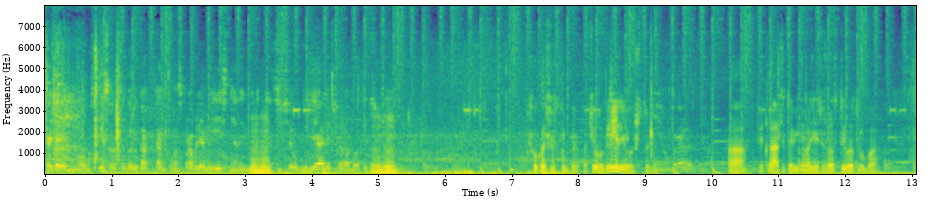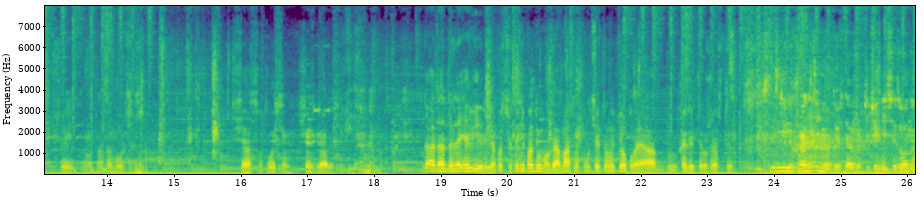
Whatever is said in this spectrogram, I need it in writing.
хозяином новым списывался. Говорю, как, как у вас проблемы есть? Нет, Мгм. нет, все в идеале, все работает. есть. Сколько сейчас температура? А что, вы грели его, что ли? Не, убрали, стоял. А, 15, это, видимо, здесь уже остыла труба. 6, вот на забор сейчас. Сейчас вот 8, 6 градусов. Да, да, да, да, я верю. Я просто что-то не подумал. Да, масло, получается, оно теплое, а коллектор уже остыл. И хранение его, то есть даже в течение сезона,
